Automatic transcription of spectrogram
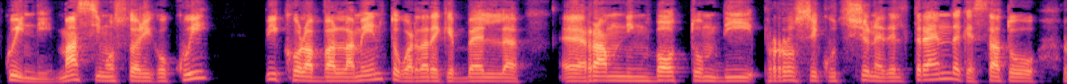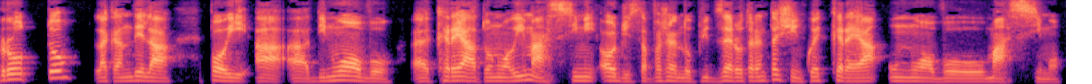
Quindi massimo storico qui, piccolo avvallamento, guardate che bel eh, rounding bottom di prosecuzione del trend che è stato rotto, la candela poi ha, ha di nuovo eh, creato nuovi massimi, oggi sta facendo più 0,35 e crea un nuovo massimo.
